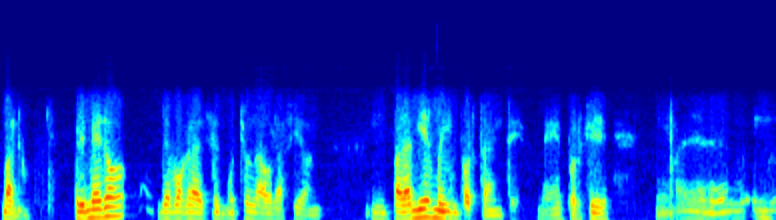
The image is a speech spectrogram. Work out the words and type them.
bueno, primero debo agradecer mucho la oración para mí es muy importante, ¿eh? porque eh,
